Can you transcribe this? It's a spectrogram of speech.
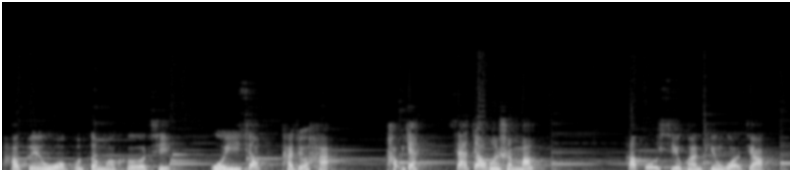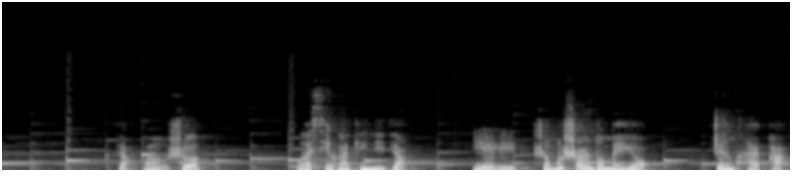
它对我不怎么和气，我一叫它就喊，讨厌，瞎叫唤什么？它不喜欢听我叫。”小猫说：“我喜欢听你叫。”夜里什么声都没有，真害怕。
